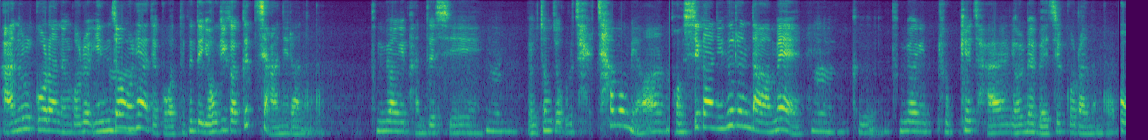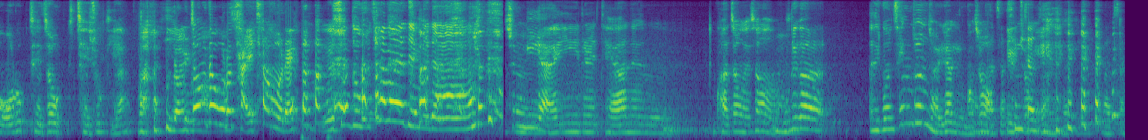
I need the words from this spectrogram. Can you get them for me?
안 올 거라는 거를 인정을 음. 해야 될 것 같아. 근데 여기가 끝이 아니라는 거. 분명히 반드시 음. 열정적으로 잘 참으면 더 시간이 흐른 다음에 음. 그 분명히 좋게 잘 열매 맺을 거라는 거. 어록 제조, 제조기야? 열정적으로 잘 참으래. 열정적으로 참아야 됩니다. 춘기 음. 아이를 대하는 과정에서 음. 우리가 이건 생존 전략인 거죠. 어, 맞아. 생존 맞아.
